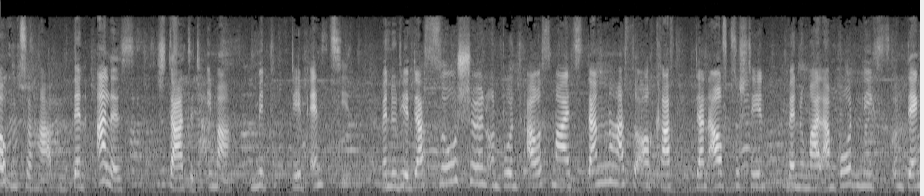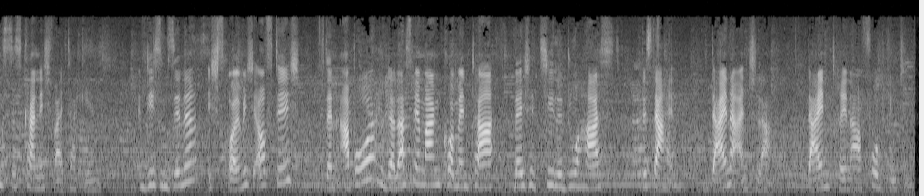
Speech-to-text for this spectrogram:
Augen zu haben. Denn alles startet immer mit dem Endziel. Wenn du dir das so schön und bunt ausmalst, dann hast du auch Kraft, dann aufzustehen, wenn du mal am Boden liegst und denkst, es kann nicht weitergehen. In diesem Sinne, ich freue mich auf dich, dein Abo. Hinterlass mir mal einen Kommentar, welche Ziele du hast. Bis dahin, deine Angela, dein Trainer for Beauty.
